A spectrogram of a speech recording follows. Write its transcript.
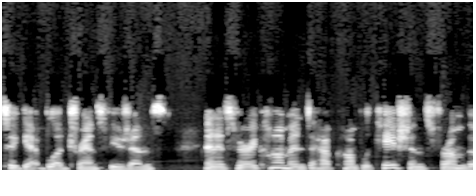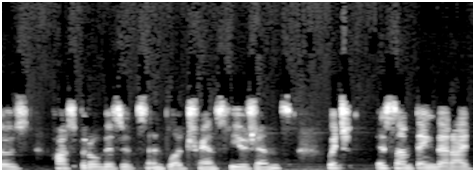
to get blood transfusions. And it's very common to have complications from those hospital visits and blood transfusions which is something that i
